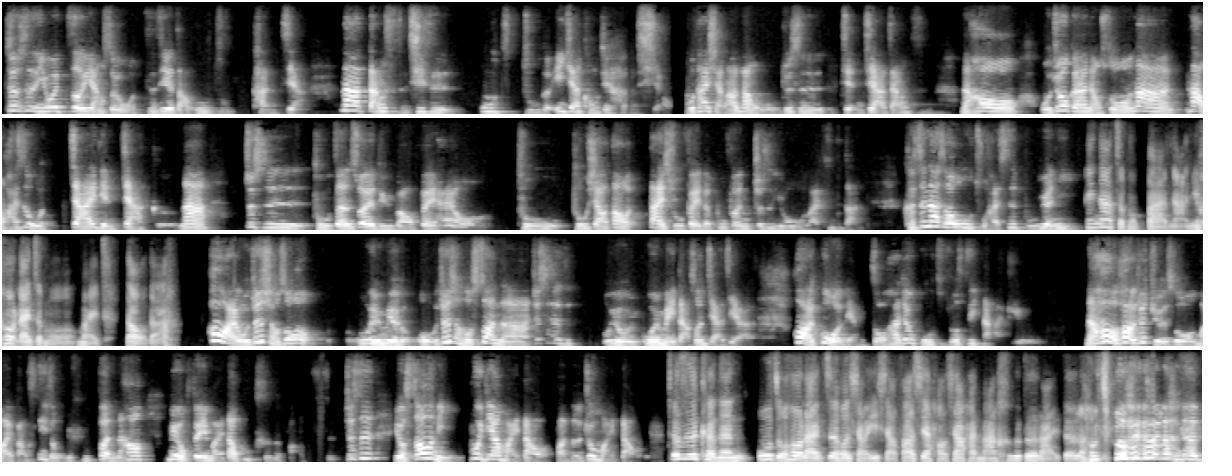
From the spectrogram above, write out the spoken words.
就是因为这样，所以我直接找屋主谈价。那当时其实屋主的议价空间很小。不太想要让我就是减价这样子，然后我就跟他讲说，那那我还是我加一点价格，那就是土增税、旅保费还有涂涂销到代书费的部分，就是由我来负担。可是那时候屋主还是不愿意，哎，那怎么办啊？你后来怎么买到的啊？后来我就想说，我也没有，我我就想说算了啊，就是我有我也没打算加价。后来过了两周，他就屋主就自己打给我。然后后来我就觉得说，买房是一种缘分，然后没有非买到不可的房子，就是有时候你不一定要买到，反正就买到了。就是可能屋主后来最后想一想，发现好像还蛮合得来的，然后就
